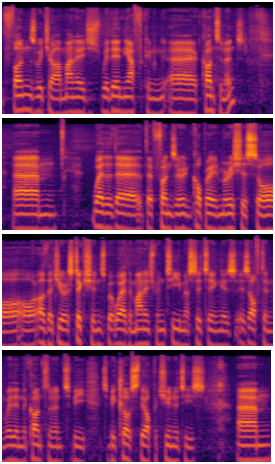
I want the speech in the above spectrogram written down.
funds which are managed within the African uh, continent. Whether the, the funds are incorporated in Mauritius or, or other jurisdictions, but where the management team are sitting is, is often within the continent to be to be close to the opportunities. Um,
